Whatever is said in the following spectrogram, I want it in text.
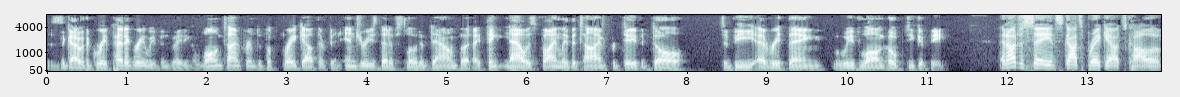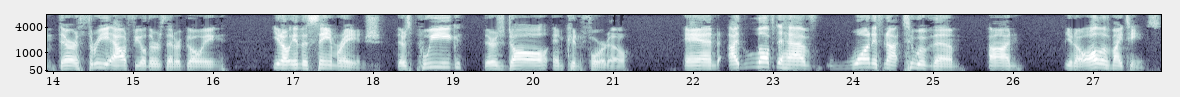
This is a guy with a great pedigree. We've been waiting a long time for him to break out. There have been injuries that have slowed him down, but I think now is finally the time for David Dahl to be everything we've long hoped he could be. And I'll just say in Scott's breakouts column, there are three outfielders that are going, you know, in the same range. There's Puig, there's Dahl, and Conforto. And I'd love to have one, if not two of them on, you know, all of my teams.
